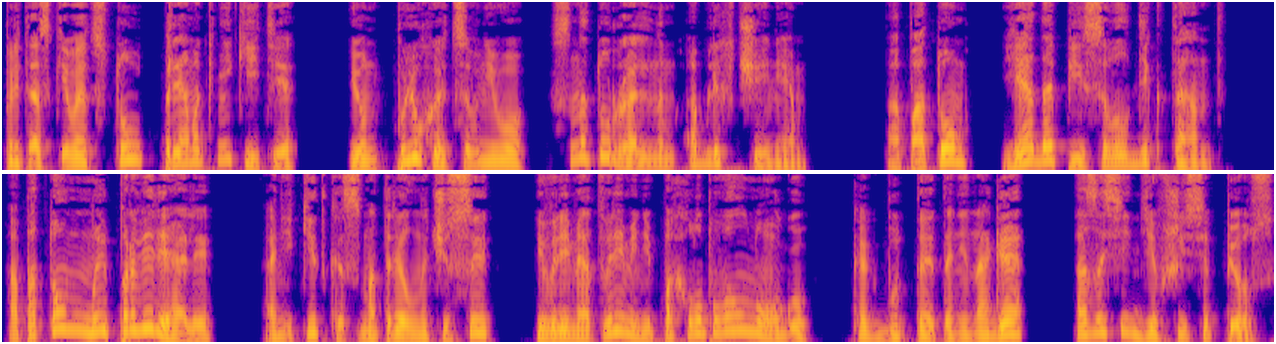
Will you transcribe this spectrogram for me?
притаскивает стул прямо к Никите, и он плюхается в него с натуральным облегчением. А потом я дописывал диктант, а потом мы проверяли, а Никитка смотрел на часы и время от времени похлопывал ногу, как будто это не нога, а засидевшийся пес.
